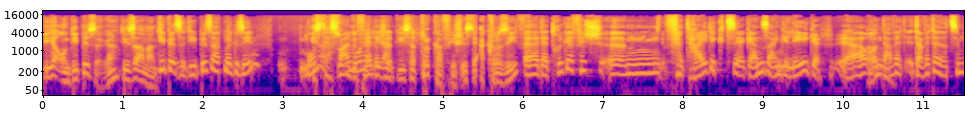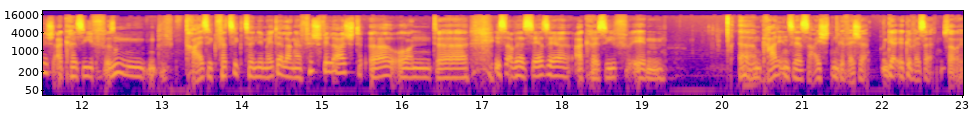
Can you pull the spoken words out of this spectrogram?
Ja, und die Bisse, gell? die sah man. Die Bisse, die Bisse hat man gesehen. Monat, ist der so zwei ein gefährlicher, dieser Drückerfisch? Ist der aggressiv? Äh, der Drückerfisch ähm, verteidigt sehr gern sein Gelege, ja, und da wird, da wird er ziemlich aggressiv. Das ist ein 30, 40 Zentimeter langer Fisch vielleicht äh, und äh, ist aber sehr, sehr aggressiv eben. Ähm, gerade in sehr seichten Gewässer, Ge Gewässer, sorry.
